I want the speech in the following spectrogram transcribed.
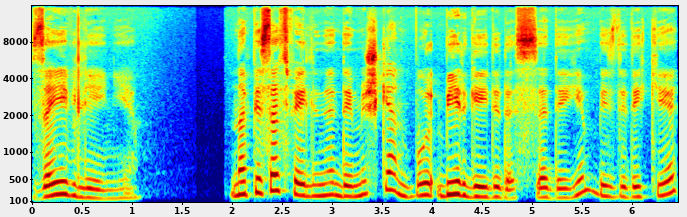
заявление. Написать feilini demişkən bu bir qeydi də sizə deyim. Biz dedik ki,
